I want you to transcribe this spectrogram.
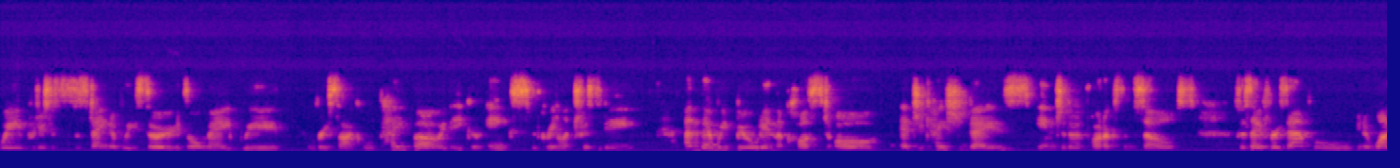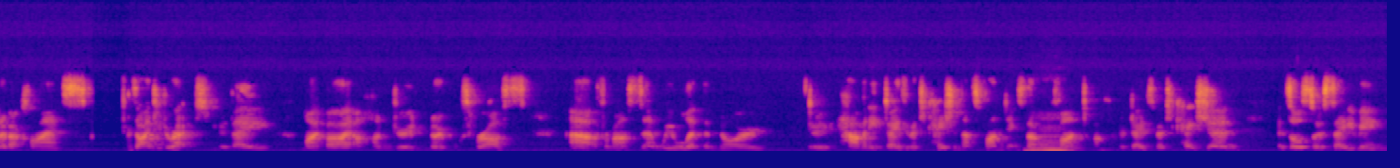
we produce it sustainably, so it's all made with recycled paper, with eco inks, with green electricity. And then we build in the cost of education days into the products themselves. So, say for example, you know, one of our clients is ING Direct. You know, they might buy hundred notebooks for us, uh, from us, and we will let them know, you know, how many days of education that's funding. So that mm. will fund hundred days of education. It's also saving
